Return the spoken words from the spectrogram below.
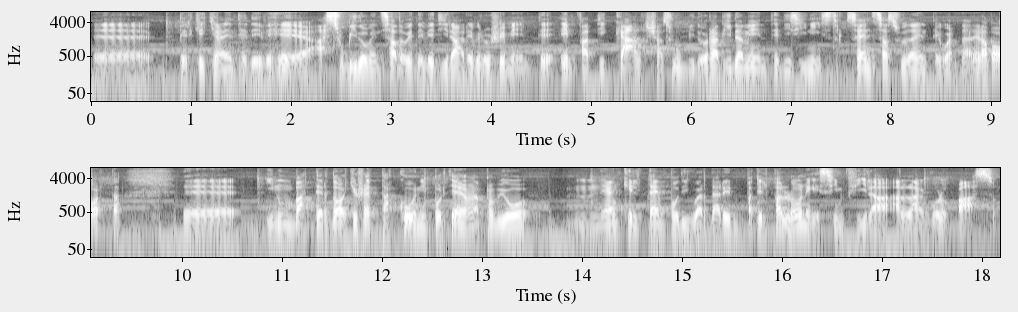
eh, perché chiaramente deve, ha subito pensato che deve tirare velocemente e infatti calcia subito rapidamente di sinistro senza assolutamente guardare la porta eh, in un batter d'occhio cioè Tacconi il portiere non ha proprio mm, neanche il tempo di guardare il, il pallone che si infila all'angolo basso.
